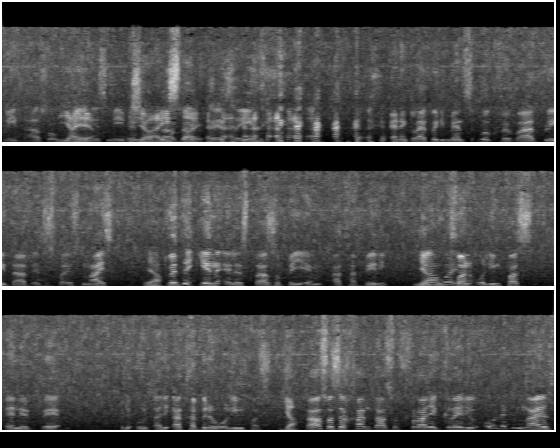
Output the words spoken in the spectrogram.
play daarso. Ja, ja. Dis my Is jou winkel huis daarso. daai? Dis hy. en ek glo vir die mense ook vir waar play daar. Dit is is nice. Ja. Die tweede een hulle is daar so by um, Athaberi. Ja, Die hoek mooi. van Olympus en ek eh, Ali Athaberi Olympus. Ja. Daar was ek gaan daar so vra jy kry jy oh lekker nice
